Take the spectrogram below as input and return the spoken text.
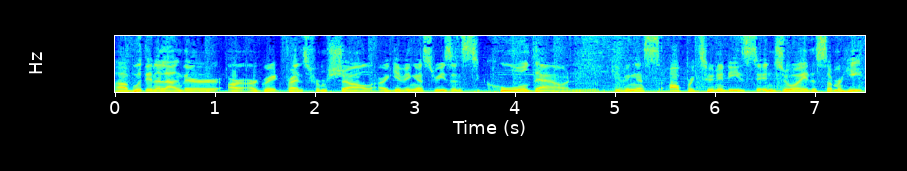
Uh, buti na lang, there, our, our great friends from Shell are giving us reasons to cool down, giving us opportunities to enjoy the summer heat.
